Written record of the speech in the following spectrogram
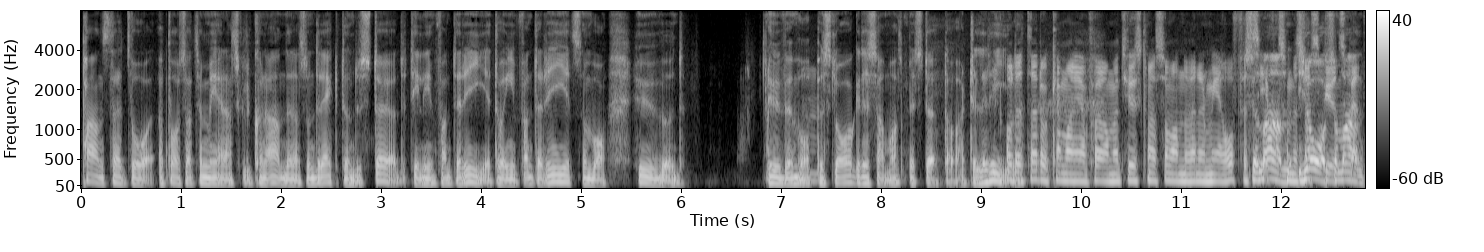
Pansaret var på så att det mera skulle kunna användas som direktunderstöd till infanteriet och infanteriet som var huvud huvudvapenslaget tillsammans med stött av artilleri. Och detta då kan man jämföra med Tyskland som använder mer offensivt som, an, som en ja, som, an,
